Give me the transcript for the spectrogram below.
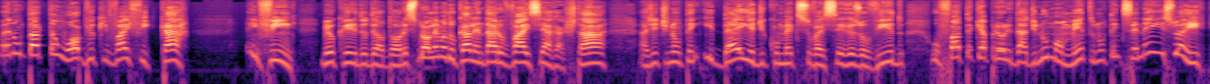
mas não está tão óbvio que vai ficar. Enfim, meu querido Deodoro, esse problema do calendário vai se arrastar, a gente não tem ideia de como é que isso vai ser resolvido. O fato é que a prioridade no momento não tem que ser nem isso aí.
